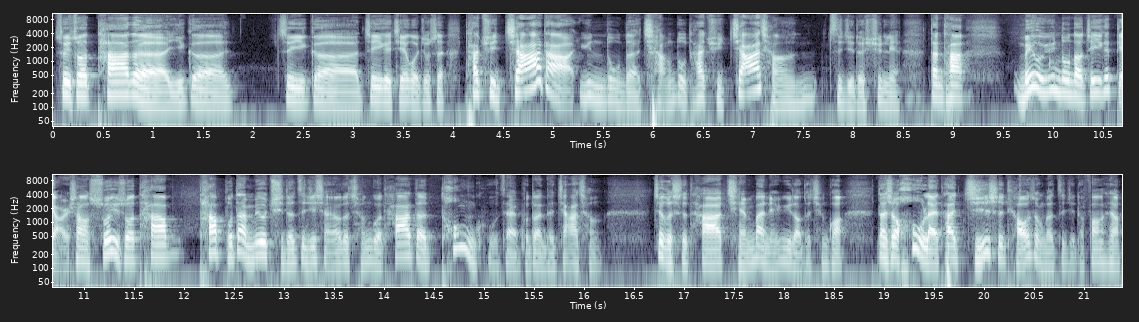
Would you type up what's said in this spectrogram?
所以说他的一个。这一个这一个结果就是，他去加大运动的强度，他去加强自己的训练，但他没有运动到这一个点儿上，所以说他他不但没有取得自己想要的成果，他的痛苦在不断的加成。这个是他前半年遇到的情况，但是后来他及时调整了自己的方向，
